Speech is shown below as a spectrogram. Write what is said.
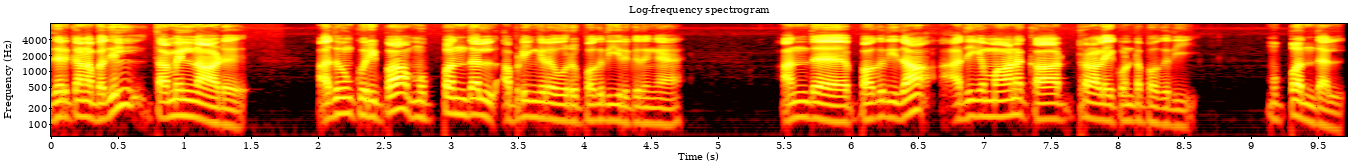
இதற்கான பதில் தமிழ்நாடு. அதுவும் குறிப்பாக முப்பந்தல் அப்படிங்கிற ஒரு பகுதி இருக்குதுங்க. அந்த பகுதி தான் அதிகமான காற்றாலை கொண்ட பகுதி. முப்பந்தல்.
